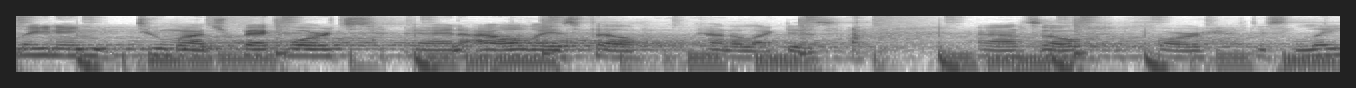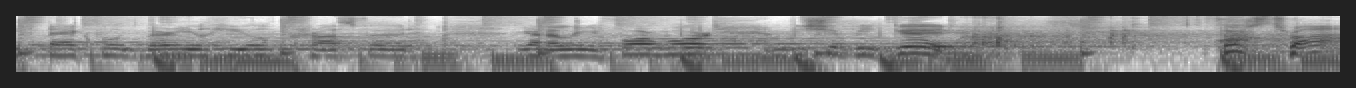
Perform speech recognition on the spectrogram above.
leaning too much backwards, and I always fell kind of like this. And so for this late back foot varial heel cross foot, you gotta lean forward, and we should be good. First try.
